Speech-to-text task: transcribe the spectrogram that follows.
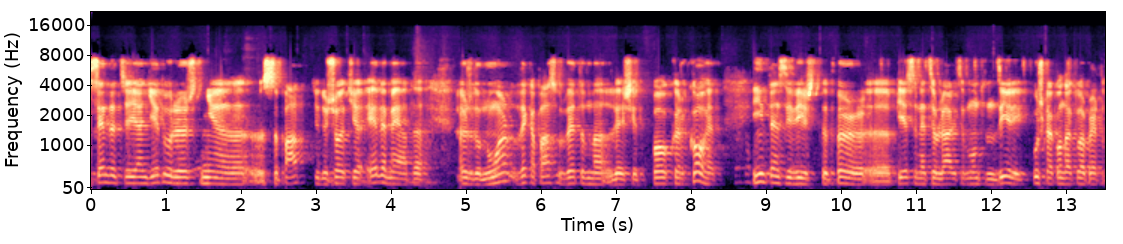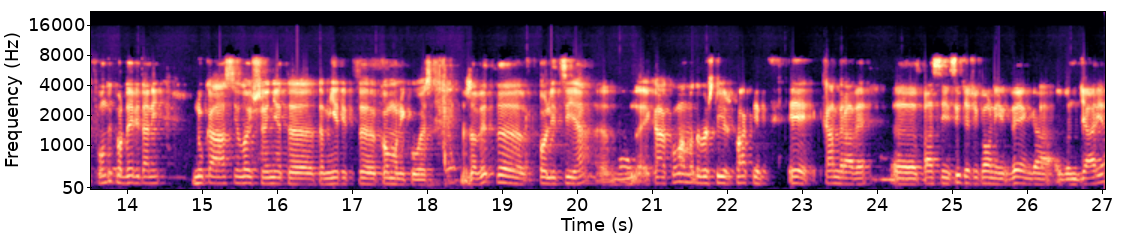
sendet që janë gjetur është një sëpatë që dyshohet që edhe me atë është dhunuar dhe ka pasur vetëm veshjet. Po kërkohet intensivisht për pjesën e celularit se mund të nxjerri kush ka kontaktuar për herë të fundit, por deri tani Nuk ka asnjë lloj shenje të të mjetit komunikues. Ndërsa vetë policia e ka akoma më të vështirë faktin e kamerave, pasi siç e shikoni dhe nga vendngjarja,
